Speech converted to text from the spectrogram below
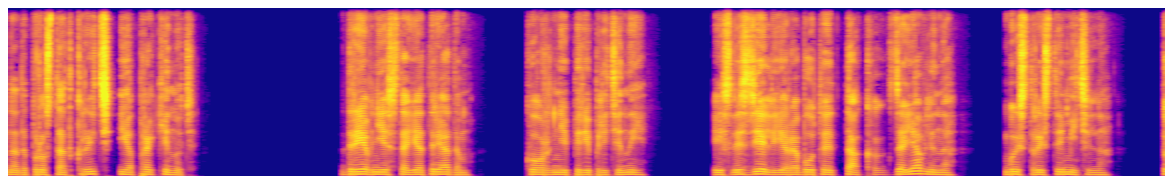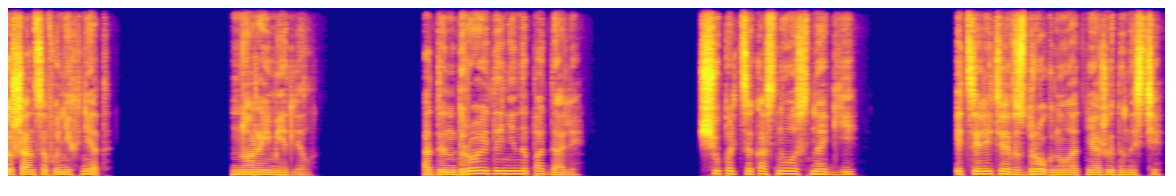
Надо просто открыть и опрокинуть. Древние стоят рядом, корни переплетены. Если зелье работает так, как заявлено, быстро и стремительно, то шансов у них нет. Но Рэй медлил. А дендроиды не нападали. Щупальце коснулось ноги, и целитель вздрогнул от неожиданности.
